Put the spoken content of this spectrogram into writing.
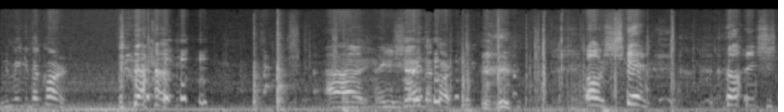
Let me get the car. Uh, are you sure? the car. Oh shit! おい。しい。し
